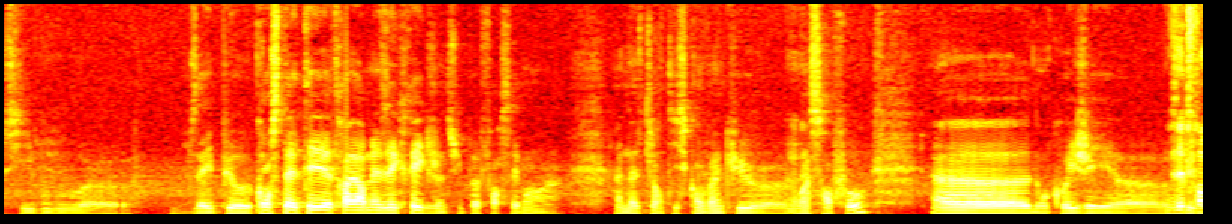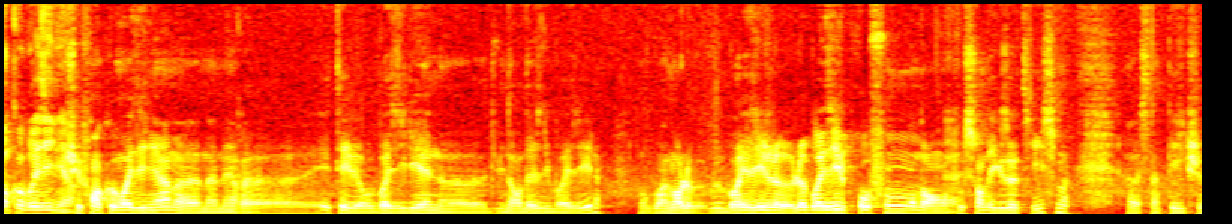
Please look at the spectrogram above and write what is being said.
si vous, vous avez pu constater à travers mes écrits que je ne suis pas forcément un, un atlantiste convaincu, euh, loin s'en faut. Euh, donc oui, j'ai. euh, Vous êtes franco-brésilien. je suis franco-brésilien, ma, ma mère euh, était brésilienne euh, du nord-est du Brésil. Donc vraiment le, le Brésil, le Brésil profond dans Ouais. tout son exotisme. Euh, c'est un pays que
